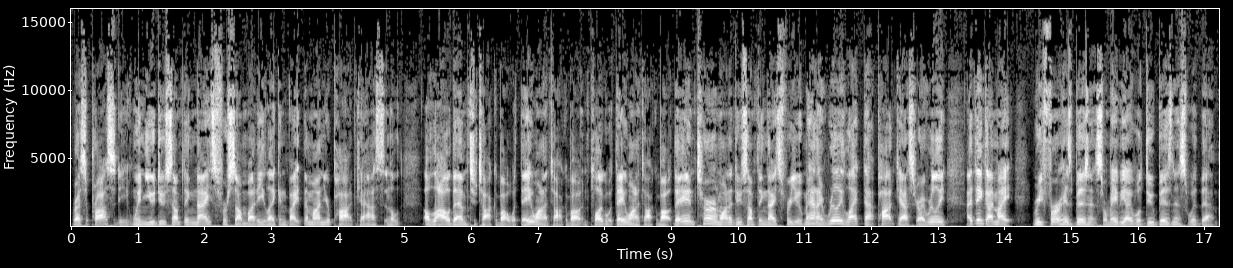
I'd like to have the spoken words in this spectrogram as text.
reciprocity. When you do something nice for somebody, like invite them on your podcast and allow them to talk about what they want to talk about and plug what they want to talk about, they in turn want to do something nice for you. Man, I really like that podcaster. I really, I think I might refer his business or maybe I will do business with them.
